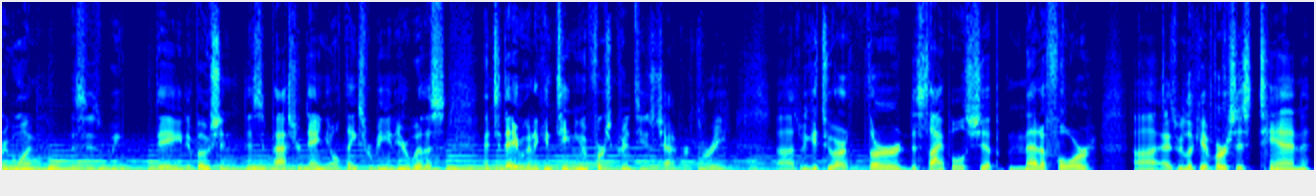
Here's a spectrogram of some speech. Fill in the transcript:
everyone. This is weekday devotion. This is Pastor Daniel. Thanks for being here with us. And today we're going to continue in 1 Corinthians chapter 3 uh, as we get to our third discipleship metaphor uh, as we look at verses 10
